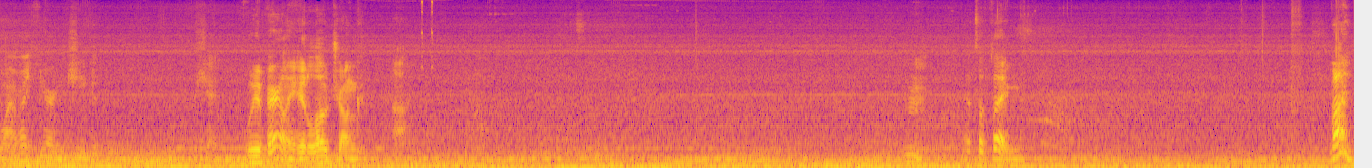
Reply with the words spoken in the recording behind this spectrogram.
Why am I hearing Chica? Shit. We apparently hit a low chunk. Ah. Hmm. That's a thing. Run!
